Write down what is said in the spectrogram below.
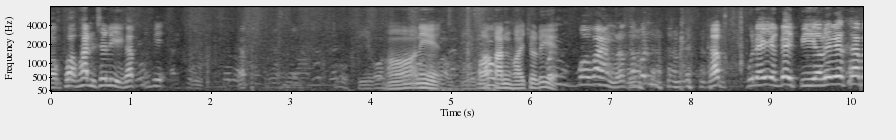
กองพ่อพันธุ์เชอรี่ครับทั้งพี่อ๋อ นี่พอพันธุ์หอยเชอรี่ มันบ่ว่างแล้วก็มันครับ ผู้ใดอยากได้ปีเอาเลยนะครับ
